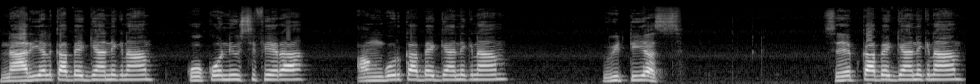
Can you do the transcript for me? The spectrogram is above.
नारियल का वैज्ञानिक नाम कोकोन्यूसिफेरा अंगूर का वैज्ञानिक नाम विटियस। सेब का वैज्ञानिक नाम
